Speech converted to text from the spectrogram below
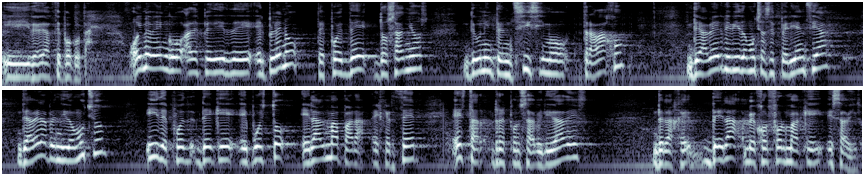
y desde hace poco tal. Hoy me vengo a despedir del Pleno después de dos años de un intensísimo trabajo, de haber vivido muchas experiencias, de haber aprendido mucho y después de que he puesto el alma para ejercer estas responsabilidades de la, de la mejor forma que he sabido.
